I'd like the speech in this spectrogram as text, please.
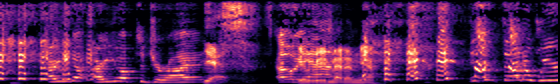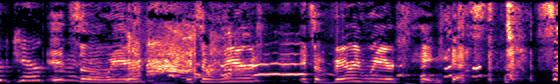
Are you are you up to Jiraiya? yet? Yes. oh, Yeah, yeah. we met him, yeah. Isn't that a weird character? It's to a have? weird it's a weird it's a very weird thing, yes. So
